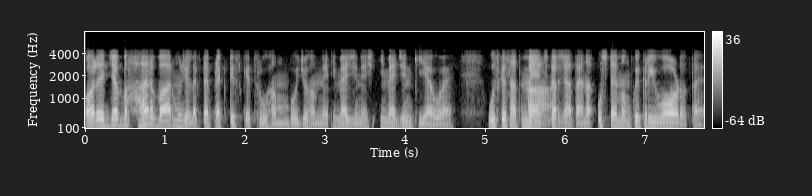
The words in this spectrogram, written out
और जब हर बार मुझे लगता है प्रैक्टिस के थ्रू हम वो जो हमने इमेजिनेशन इमेजिन किया हुआ है उसके साथ मैच हाँ। कर जाता है ना उस टाइम हमको एक रिवॉर्ड होता है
